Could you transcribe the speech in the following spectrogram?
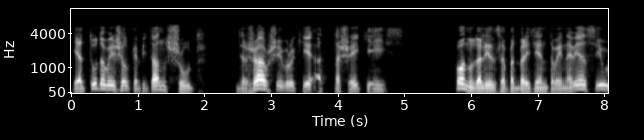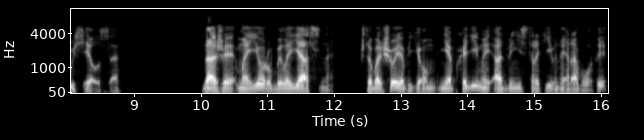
и оттуда вышел капитан Шут, державший в руке атташе кейс. Он удалился под брезентовый навес и уселся. Даже майору было ясно, что большой объем необходимой административной работы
